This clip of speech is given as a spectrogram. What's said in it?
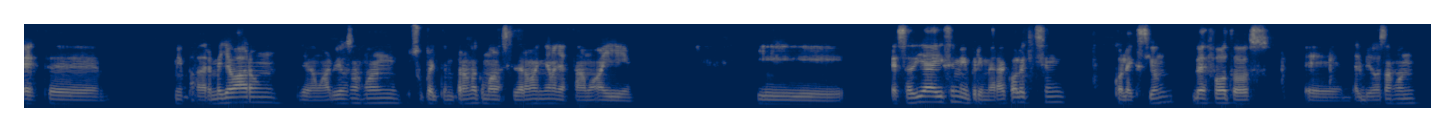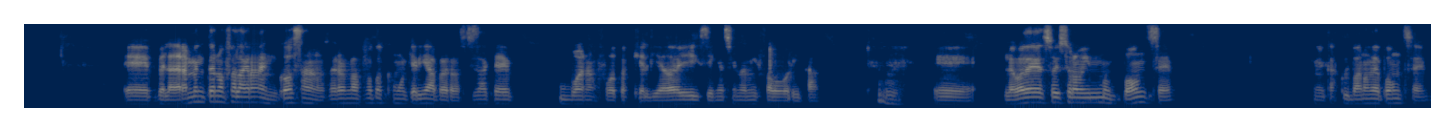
este, mis padres me llevaron, llegamos al Viejo San Juan súper temprano, como a las 7 de la mañana, ya estábamos ahí. Y ese día hice mi primera colección, colección de fotos eh, del Viejo San Juan. Eh, verdaderamente no fue la gran cosa, no fueron las fotos como quería, pero sí saqué buenas fotos que el día de hoy siguen siendo mis favoritas. Mm. Eh, luego de eso hice lo mismo en Ponce, en el casco urbano de Ponce,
